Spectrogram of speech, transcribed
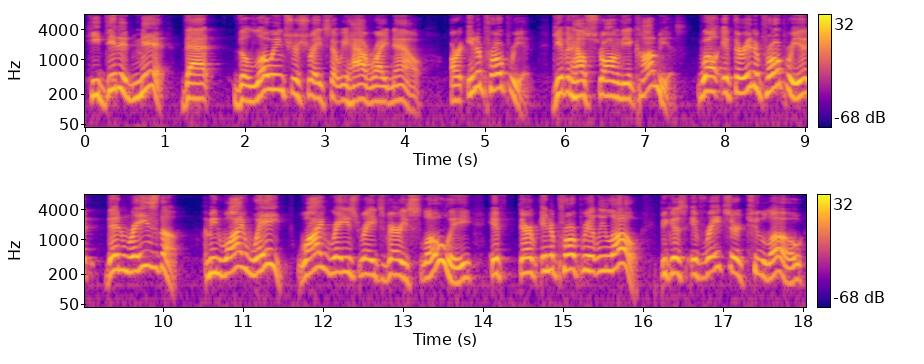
he did admit that the low interest rates that we have right now are inappropriate given how strong the economy is. Well, if they're inappropriate, then raise them. I mean, why wait? Why raise rates very slowly if they're inappropriately low? Because if rates are too low,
